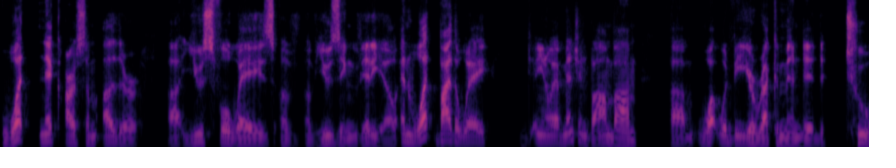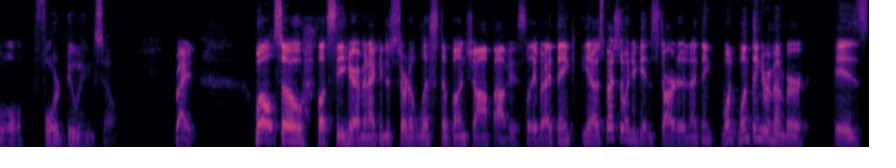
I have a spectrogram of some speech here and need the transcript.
What Nick are some other uh, useful ways of of using video? And what, by the way, you know, I've mentioned BombBomb. Um, what would be your recommended tool for doing so? Right. Well, so let's see here. I mean, I can just sort of list a bunch off, obviously, but I think, you know, especially when you're getting started, and I think one one thing to remember is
